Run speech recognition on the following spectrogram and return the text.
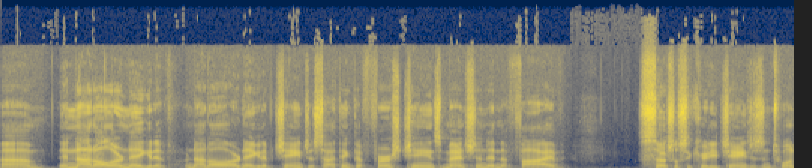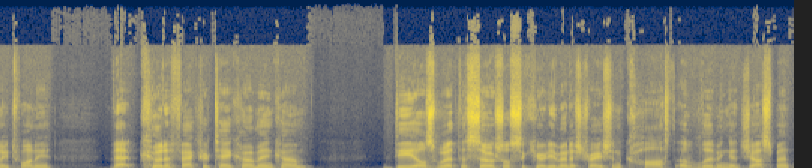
Um, and not all are negative, or not all are negative changes. So I think the first change mentioned in the five Social Security changes in 2020 that could affect your take home income deals with the Social Security Administration cost of living adjustment.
